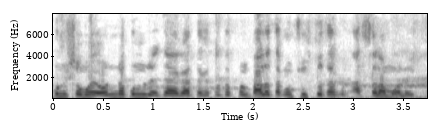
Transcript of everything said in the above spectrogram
কোনো সময়, অন্য কোনো জায়গা থেকে। ততক্ষণ ভালো থাকুন, সুস্থ থাকুন। আসসালামু আলাইকুম।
